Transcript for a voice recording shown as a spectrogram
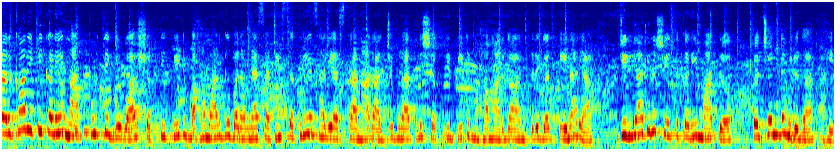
सरकार एकीकडे नागपूर ते गोवा शक्तीपीठ महामार्ग बनवण्यासाठी सक्रिय झाले असताना राज्यभरातील शक्तीपीठ महामार्गाअंतर्गत येणाऱ्या जिल्ह्यातील शेतकरी मात्र प्रचंड विरोधात आहेत.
